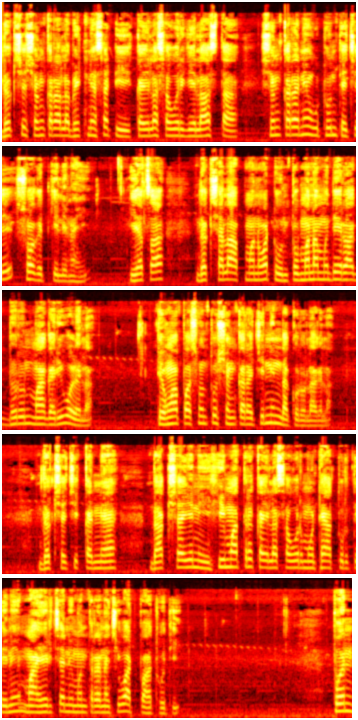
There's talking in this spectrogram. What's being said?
दक्ष शंकराला भेटण्यासाठी कैलासावर गेला असता शंकराने उठून त्याचे स्वागत केले नाही. याचा दक्षाला अपमान वाटून तो मनामध्ये राग धरून माघारी वळला. तेव्हापासून तो शंकराची निंदा करू लागला. दक्षाची कन्या दाक्षायनी ही मात्र कैलासावर मोठ्या आतुरतेने माहेरच्या निमंत्रणाची वाट पाहत होती. पण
